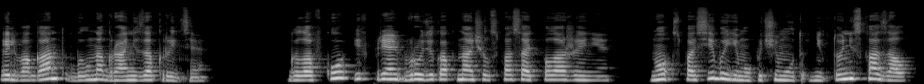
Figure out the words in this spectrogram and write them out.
Эльвагант был на грани закрытия. Головко и впрямь вроде как начал спасать положение, но спасибо ему почему-то никто не сказал.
